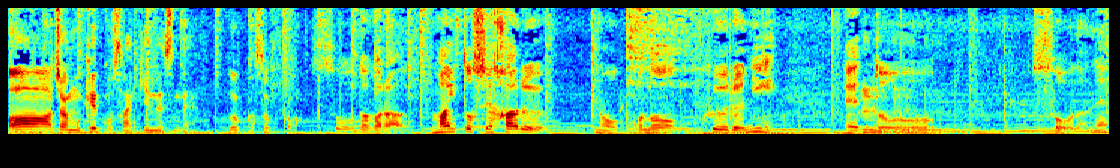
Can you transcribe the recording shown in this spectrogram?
ああ、じゃあもう結構最近ですね。そっかそっか。そう、だから、毎年春のこのクールに、えっ、と、うんそうだね、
